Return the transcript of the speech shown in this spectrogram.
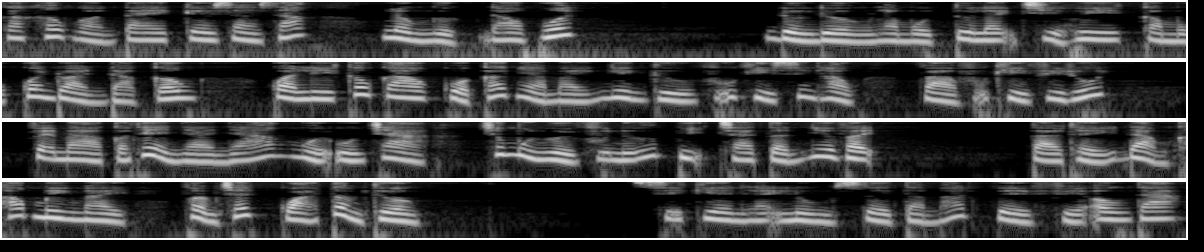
các khớp ngón tay kêu răng rắc, lồng ngực đau buốt. Đường đường là một tư lệnh chỉ huy cả một quân đoàn đặc công, quản lý cao cao của các nhà máy nghiên cứu vũ khí sinh học và vũ khí virus. Vậy mà có thể nhà nhã ngồi uống trà trước một người phụ nữ bị tra tấn như vậy. Tao thấy đảm khóc minh mày, phẩm chất quá tầm thường. Sĩ Kiên lạnh lùng rời tầm mắt về phía ông ta,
